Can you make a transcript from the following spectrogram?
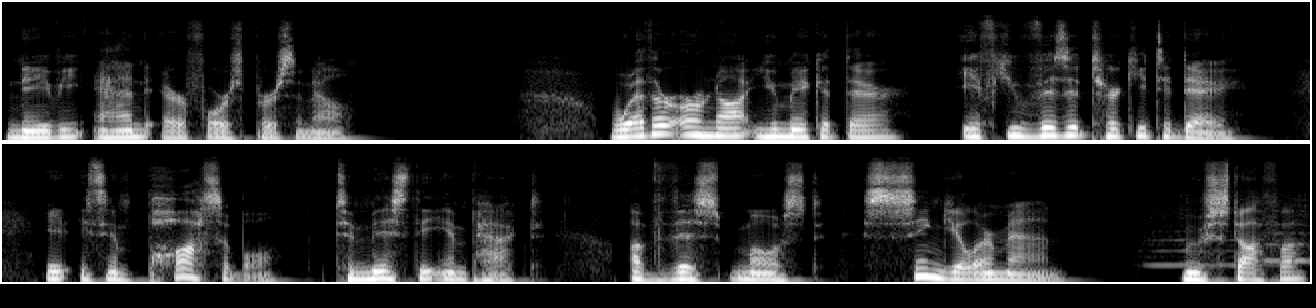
Navy, and Air Force personnel. Whether or not you make it there, if you visit Turkey today, it is impossible to miss the impact of this most singular man, Mustafa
